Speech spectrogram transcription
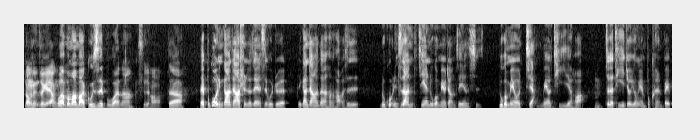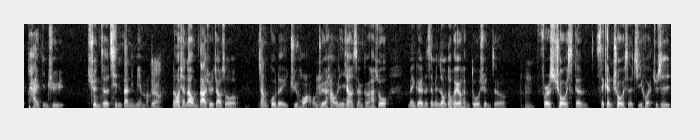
弄成这个样子。我要帮忙把故事补完啊！是哈，对啊。哎，不过你刚刚讲到选择这件事，我觉得你刚刚讲的真的很好。是，如果你知道你今天如果没有讲这件事，如果没有讲没有提议的话，嗯，这个提议就永远不可能被排进去选择清单里面嘛。对啊。然后想到我们大学教授讲过的一句话，我觉得他我印象很深刻。他说，每个人的生命中都会有很多选择。First choice 跟 second choice 的机会，就是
